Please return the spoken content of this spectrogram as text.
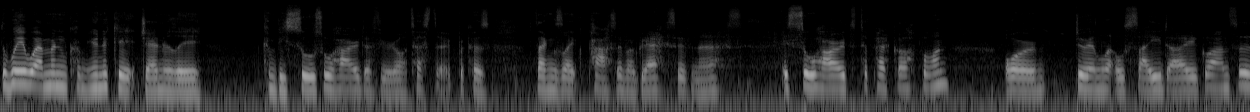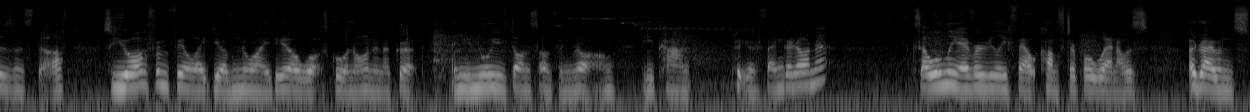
the way women communicate generally can be so so hard if you're autistic because things like passive aggressiveness is so hard to pick up on or doing little side eye glances and stuff. So you often feel like you have no idea what's going on in a group and you know you've done something wrong but you can't put your finger on it. Because I only ever really felt comfortable when I was around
